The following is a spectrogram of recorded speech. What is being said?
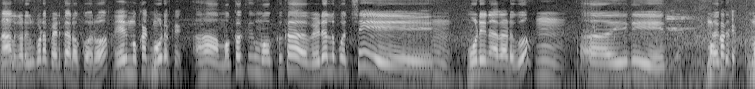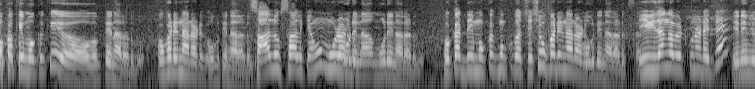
నాలుగు అడుగులు కూడా పెడతారు. ఒక్కోరు. ఏది మొక్కకి మొక్కకి? ఆ, మొక్కకి మొక్కక వెడల్పు వచ్చి మూడున్నర అడుగు. ఇది మొక్కకి- మొక్కకి ఒకటిన్నర అడుగు. ఒకటిన్నర అడుగు. ఒకటిన్నర అడుగు. సాలు సాలుకేమో మూడు మూడున్నర అడుగు. ఒక దీ మొక్కకి మొక్కకు వచ్చేసి ఒకటిన్నర అడుగు. ఒకటిన్నర అడుగు సార్. ఈ విధంగా పెట్టుకున్నట్టయితే ఎనిమిది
